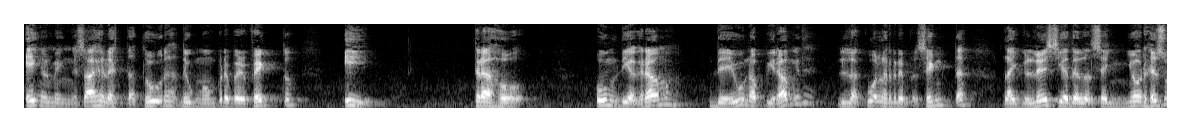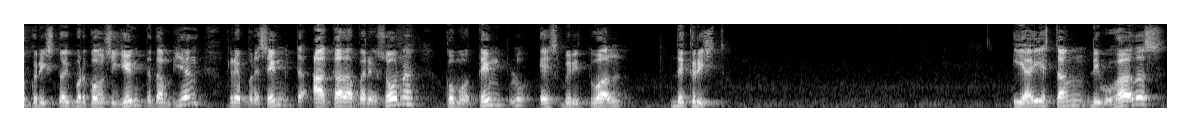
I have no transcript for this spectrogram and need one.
en el mensaje La estatura de un hombre perfecto y trajo un diagrama de una pirámide, la cual representa la iglesia del Señor Jesucristo y por consiguiente también representa a cada persona como templo espiritual de Cristo. Y ahí están dibujadas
